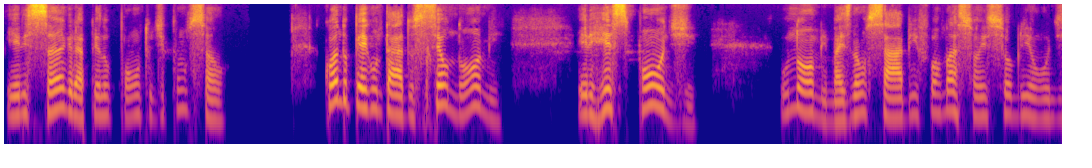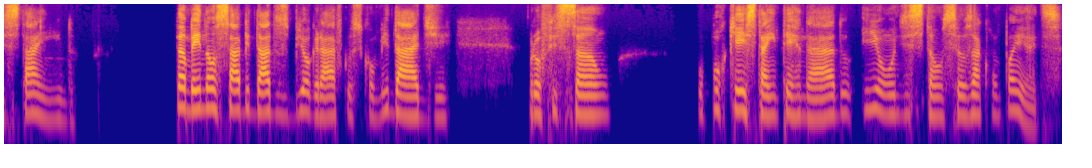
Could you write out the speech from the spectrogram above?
e ele sangra pelo ponto de punção. Quando perguntado seu nome, ele responde o nome, mas não sabe informações sobre onde está indo. Também não sabe dados biográficos como idade, profissão, o porquê está internado e onde estão seus acompanhantes.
